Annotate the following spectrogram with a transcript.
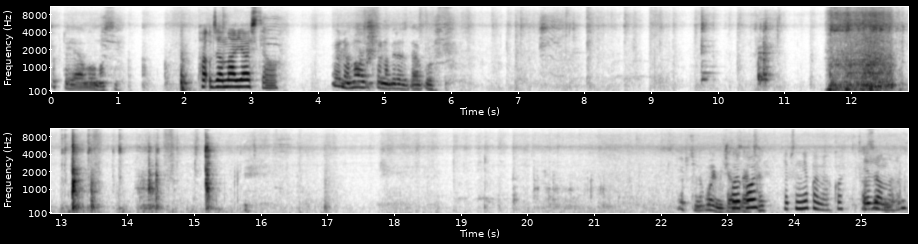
çok da yağlı olmasın. Patlıcanlar yaştı ama. Öyle ama sonra biraz daha koysun. Hepsini koymayacağım Koy zaten. koy. Hepsini niye koymuyorsun? Koy. Hazır bunların.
